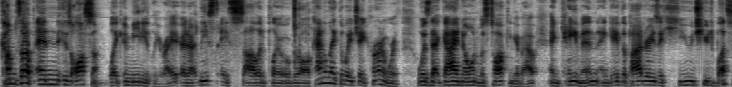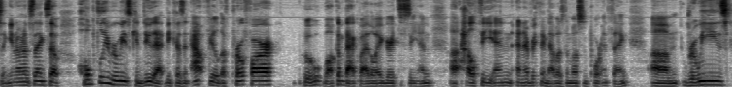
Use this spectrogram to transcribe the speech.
comes up and is awesome like immediately, right? And at least a solid player overall, kind of like the way Jake Cronenworth was that guy no one was talking about and came in and gave the Padres a huge, huge blessing. You know what I'm saying? So hopefully Ruiz can do that because an outfield of Profar who welcome back by the way great to see him uh, healthy and and everything. That was the most important thing. Um, ruiz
